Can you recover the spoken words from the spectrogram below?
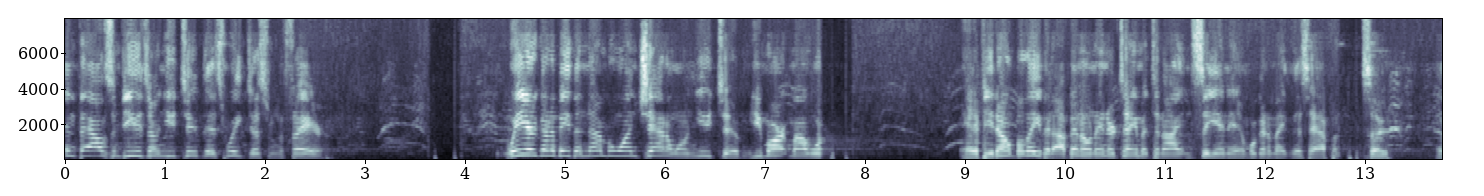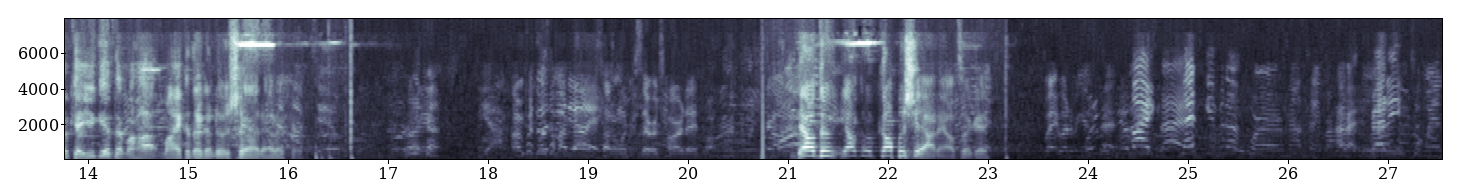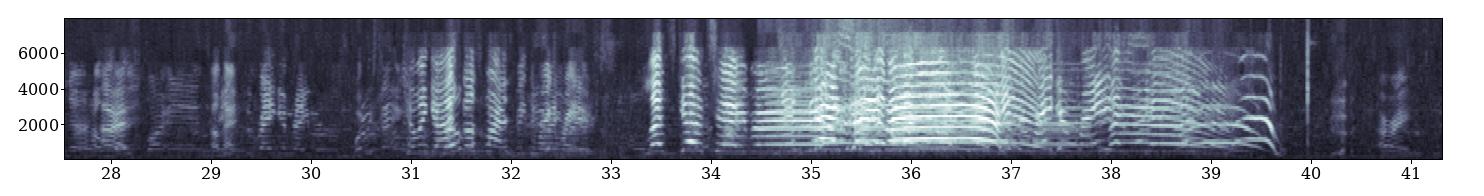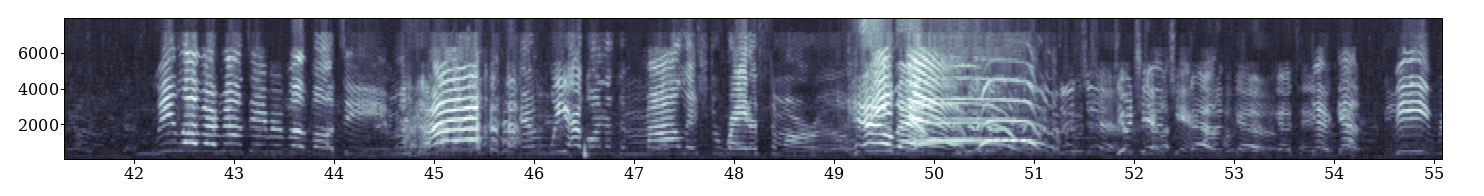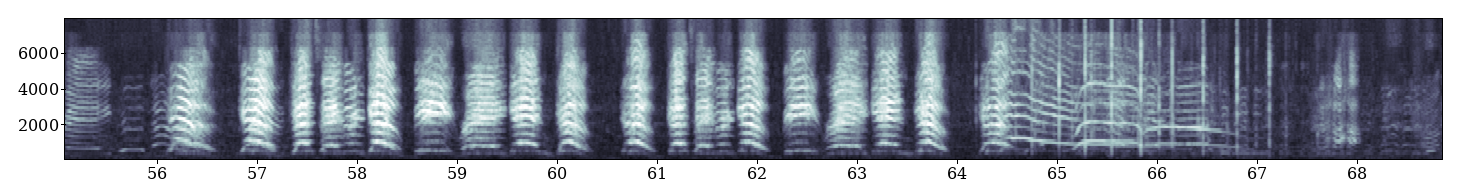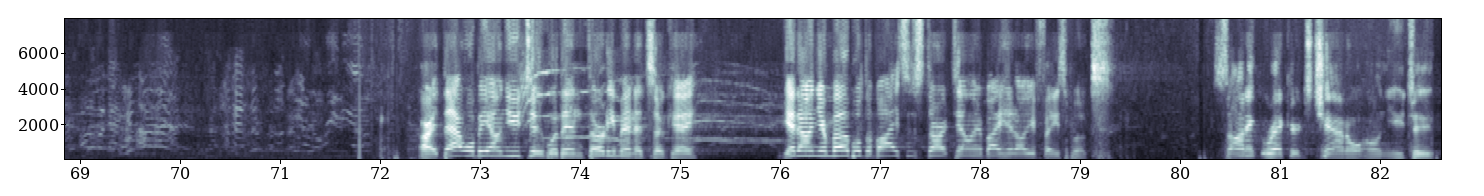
10,000 views on YouTube this week just from the fair. We are going to be the number one channel on YouTube. You mark my word. And if you don't believe it, I've been on Entertainment Tonight and CNN. We're going to make this happen. So, okay, you give them a hot mic and they're going to do a shout out, okay? Yeah. I'm gonna put this on my back so I don't look so retarded. Y'all do, y'all do a couple of shout outs, okay? All right, that will be on YouTube within 30 minutes, okay? Get on your mobile devices, start telling everybody, hit all your Facebooks. Sonic Records channel on YouTube.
